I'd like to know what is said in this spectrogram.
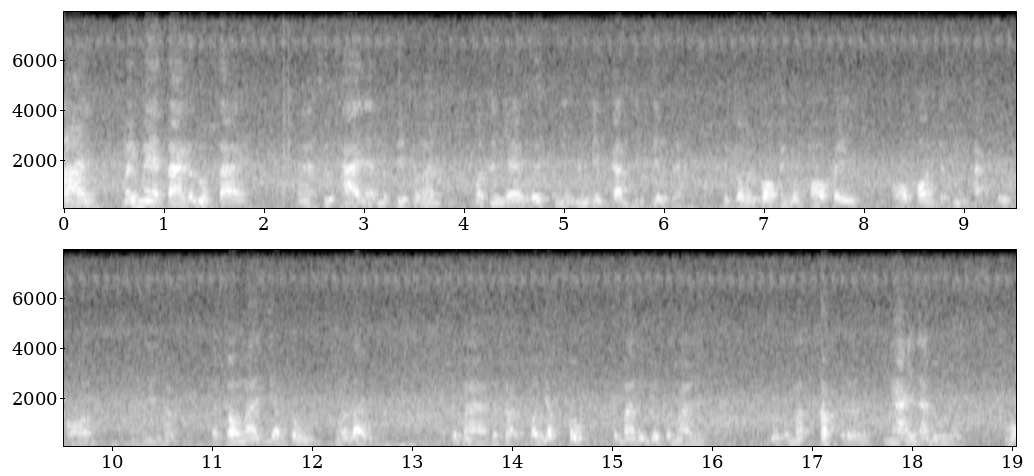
ตายไม่แม่ตายก็ลูกตายอ่าสุดท้ายเนี่ยมันติดตรงนั้นหมอตำแยเอ้ยอันนี้เป็นเหตุการณ์พิเศษเลยแล้วก็บอกให้หลวงพ่อไปขอพรจากที่พระไปขออันนี้ครับแล้วก็มาเหยียบตรงหัวไหล่จะมาแล้วก็พอเหยียบปุ๊บจะมาดูดออกมาเลยดูดออกมาตับเออง่ายน่าดูเลยโอ้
